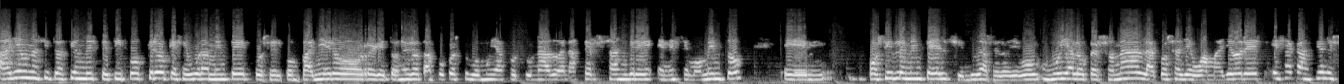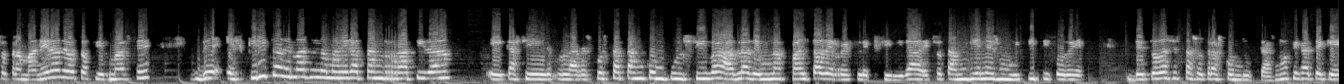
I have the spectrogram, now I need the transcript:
haya una situación de este tipo, creo que seguramente pues el compañero reggaetonero tampoco estuvo muy afortunado en hacer sangre en ese momento. Em, posiblemente él sin duda se lo llevó muy a lo personal, la cosa llegó a mayores. Esa canción es otra manera de autoafirmarse, de, escrita además de una manera tan rápida, eh, casi la respuesta tan compulsiva, habla de una falta de reflexividad. Eso también es muy típico de, de todas estas otras conductas. ¿no? Fíjate que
